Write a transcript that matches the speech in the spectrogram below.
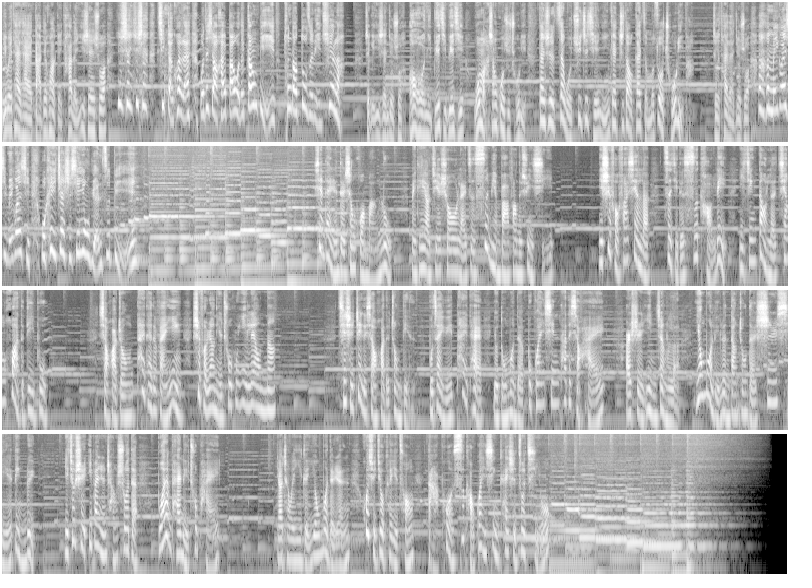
一位太太打电话给她的医生说：“医生，医生，请赶快来，我的小孩把我的钢笔吞到肚子里去了。”这个医生就说：“哦，你别急，别急，我马上过去处理。但是在我去之前，你应该知道该怎么做处理吧？”这个太太就说：“啊，没关系，没关系，我可以暂时先用圆子笔。”现代人的生活忙碌，每天要接收来自四面八方的讯息。你是否发现了自己的思考力已经到了僵化的地步？笑话中太太的反应是否让你出乎意料呢？其实这个笑话的重点不在于太太有多么的不关心她的小孩，而是印证了幽默理论当中的施谐定律，也就是一般人常说的“不按牌理出牌”。要成为一个幽默的人，或许就可以从打破思考惯性开始做起哦。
